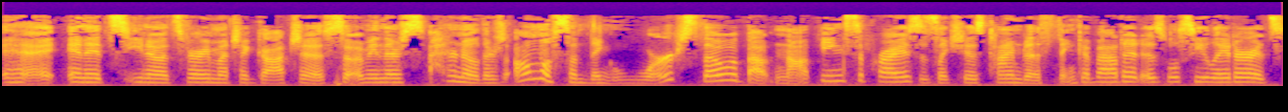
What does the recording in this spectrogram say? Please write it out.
And it's, you know, it's very much a gotcha. So, I mean, there's, I don't know, there's almost something worse, though, about not being surprised. It's like she has time to think about it, as we'll see later. It's,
